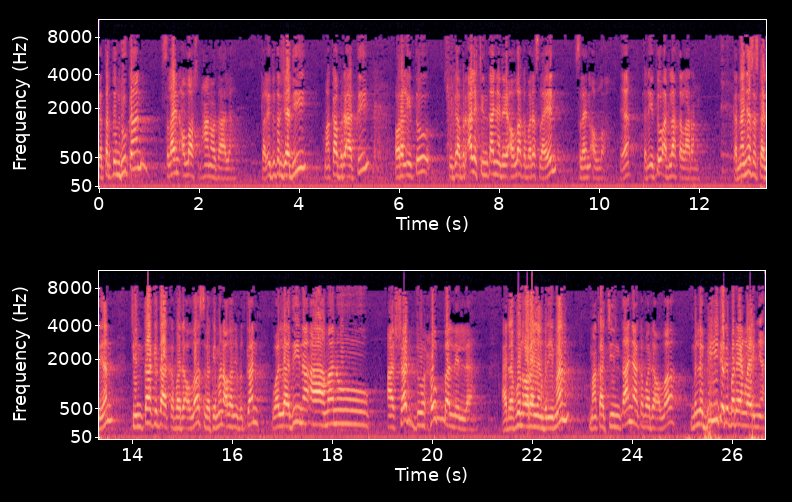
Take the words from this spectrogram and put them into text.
ketertundukan selain Allah Subhanahu wa taala. Kalau itu terjadi, maka berarti orang itu sudah beralih cintanya dari Allah kepada selain selain Allah ya dan itu adalah terlarang karenanya sekalian cinta kita kepada Allah sebagaimana Allah menyebutkan walladzina amanu asyaddu hubban lillah adapun orang yang beriman maka cintanya kepada Allah melebihi daripada yang lainnya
